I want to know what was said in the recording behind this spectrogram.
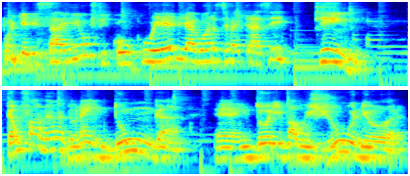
porque ele saiu, ficou com ele e agora você vai trazer quem? Estão falando, né? Em Dunga, é, em Dorival Júnior,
